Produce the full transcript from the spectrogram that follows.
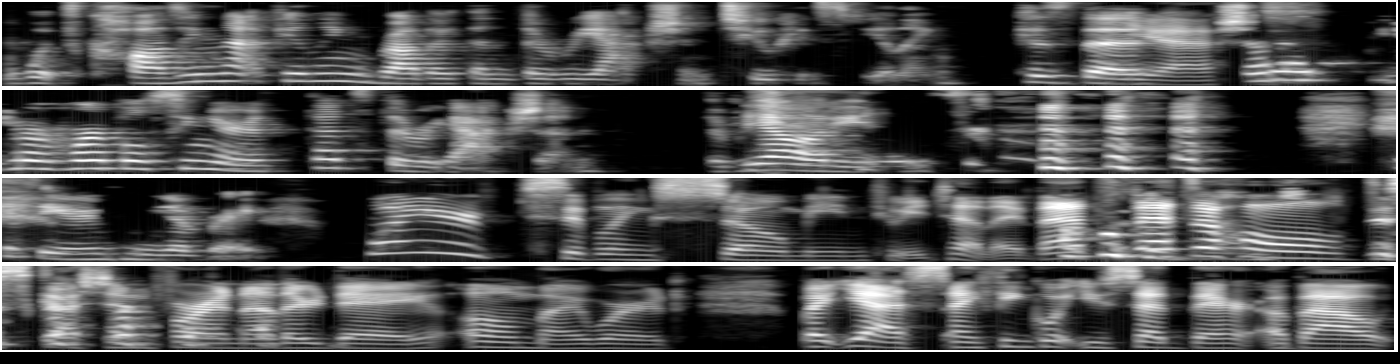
what's causing that feeling rather than the reaction to his feeling. Because the yes. shut up, you're a horrible singer, that's the reaction. The reality is his ears need a break. Why are siblings so mean to each other? That's oh that's a whole discussion for another day. Oh my word. But yes, I think what you said there about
